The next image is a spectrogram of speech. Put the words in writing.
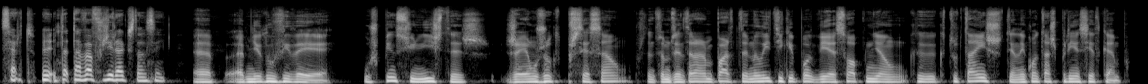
Certo, estava a fugir à questão, sim. A minha dúvida é: os pensionistas já é um jogo de percepção, portanto vamos entrar na parte analítica e é só a opinião que, que, tu tens, tendo em conta a experiência de campo.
